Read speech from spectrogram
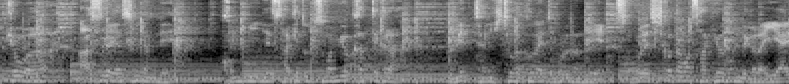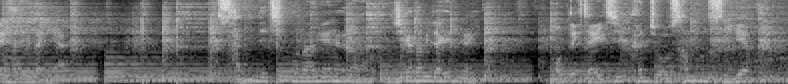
今日は明日が休みなんでコンビニで酒とつまみを買ってからめったに人が来ないところなんでそこでしこたま酒を飲んでからやり始めたんや。3人でチンポ舐め合いながら直旅だけになり持ってきた一軸館長を3本ずつ入れ合った。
